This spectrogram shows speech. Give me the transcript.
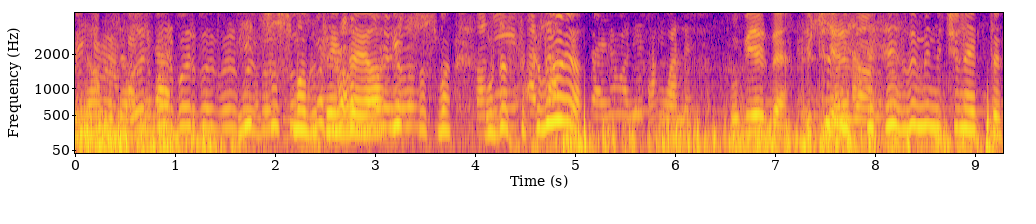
bla bla. Bır bır bır bır bır. Hiç susmadı teyze ya. Hiç susma. Burada sıkılıyor ya. Bu bir de. Bütün istisizmimin için etti.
